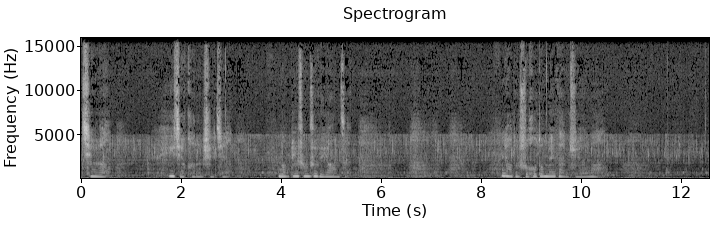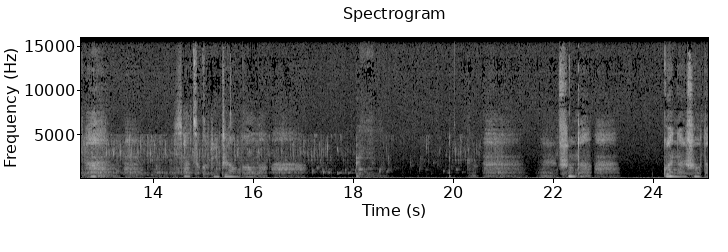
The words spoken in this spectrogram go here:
竟然一节课的时间能憋成这个样子，尿的时候都没感觉了啊！下次可别这样搞了。真的怪难受的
